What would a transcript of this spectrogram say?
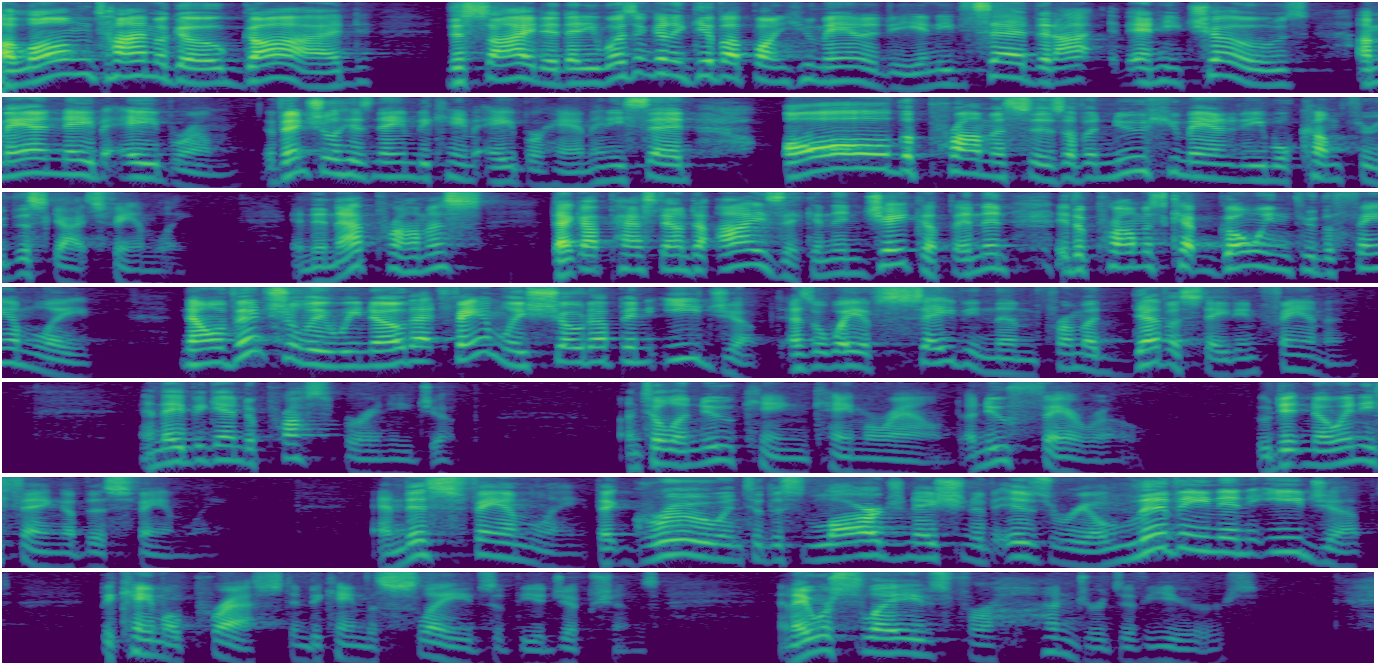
A long time ago, God decided that he wasn't going to give up on humanity, and he said that I, and he chose a man named Abram. Eventually, his name became Abraham, and he said, All the promises of a new humanity will come through this guy's family. And then that promise, that got passed down to Isaac, and then Jacob, and then the promise kept going through the family. Now, eventually, we know that family showed up in Egypt as a way of saving them from a devastating famine. And they began to prosper in Egypt until a new king came around, a new Pharaoh who didn't know anything of this family. And this family that grew into this large nation of Israel, living in Egypt, became oppressed and became the slaves of the Egyptians. And they were slaves for hundreds of years.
